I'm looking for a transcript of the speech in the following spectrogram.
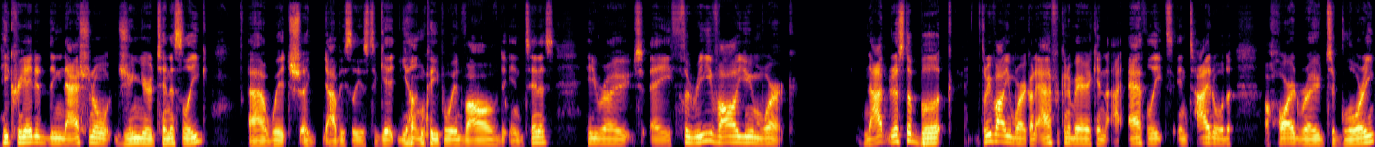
He created the national junior tennis league uh, which uh, obviously is to get young people involved in tennis he wrote a three volume work, not just a book, three volume work on African American athletes entitled A Hard Road to Glory.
